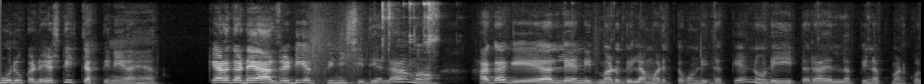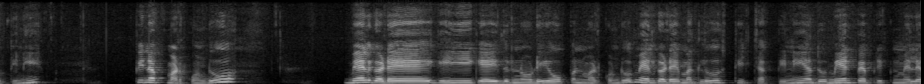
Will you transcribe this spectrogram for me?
ಮೂರು ಕಡೆ ಸ್ಟಿಚ್ ಹಾಕ್ತೀನಿ. ಕೆಳಗಡೆ ಆಲ್ರೆಡಿ ಅದು ಫಿನಿಶ್ ಇದೆಯಲ್ಲ, ಮ- ಹಾಗಾಗಿ ಅಲ್ಲೇನು ಇದು ಮಾಡೋದಿಲ್ಲ. ಮಡಿ ತೊಗೊಂಡಿದ್ದಕ್ಕೆ ನೋಡಿ ಈ ಥರ ಎಲ್ಲ ಪಿನಪ್ ಮಾಡ್ಕೊಳ್ತೀನಿ. ಪಿನಪ್ ಮಾಡಿಕೊಂಡು ಮೇಲ್ಗಡೆ ಹೀಗೆ ಇದ್ರ ನೋಡಿ ಓಪನ್ ಮಾಡಿಕೊಂಡು ಮೇಲ್ಗಡೆ ಮೊದಲು ಸ್ಟಿಚ್ ಹಾಕ್ತೀನಿ. ಅದು ಮೇನ್ ಫ್ಯಾಬ್ರಿಕ್ ಮೇಲೆ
